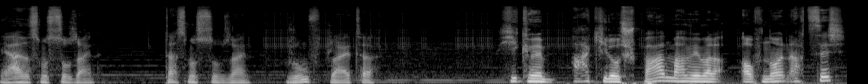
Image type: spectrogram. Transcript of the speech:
Ja, das muss so sein. Das muss so sein. Rumpfbreite. Hier können wir ein paar Kilo sparen. Machen wir mal auf 89.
